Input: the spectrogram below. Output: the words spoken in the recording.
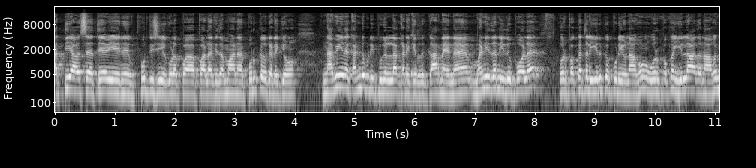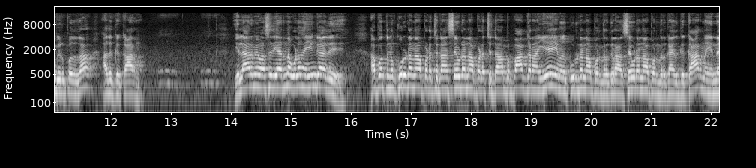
அத்தியாவசிய தேவையை பூர்த்தி செய்யக்கூட ப பல விதமான பொருட்கள் கிடைக்கும். நவீன கண்டுபிடிப்புகள்லாம் கிடைக்கிறதுக்கு காரணம் என்ன? மனிதன் இது போல் ஒரு பக்கத்தில் இருக்கக்கூடியவனாகவும் ஒரு பக்கம் இல்லாதவனாகவும் இருப்பது தான் அதுக்கு காரணம். எல்லாருமே வசதியாக இருந்தால் உலகம் இயங்காது. அப்போ ஒருத்தனை குருடனா படைச்சிட்டான் செவடனாக படைச்சிட்டான். அப்போ பார்க்குறான் ஏன் இவன் குருடனா பிறந்திருக்கிறான் செவடனாக பிறந்திருக்கான்? இதுக்கு காரணம் என்ன?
